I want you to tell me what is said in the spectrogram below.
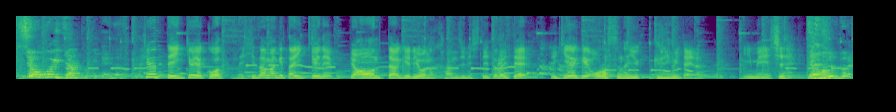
しょぼいジャンプみたいになってキュッて勢いでこうね膝曲げた勢いでピョーンって上げるような感じにしていただいてできるだけ下ろすのゆっくりみたいなイメージで。これ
